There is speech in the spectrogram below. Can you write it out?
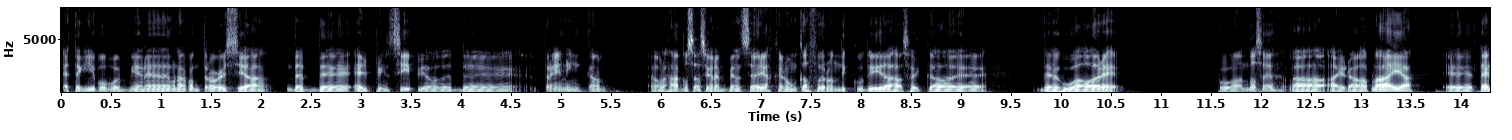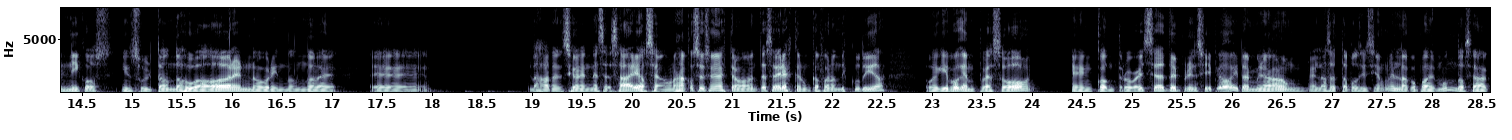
este equipo pues viene de una controversia desde el principio, desde Training Camp, eh, unas acusaciones bien serias que nunca fueron discutidas acerca de, de jugadores fugándose a, ir a la playa, técnicos insultando a jugadores, no brindándole las atenciones necesarias. O sea, unas acusaciones extremadamente serias que nunca fueron discutidas. Un equipo que empezó en controversia desde el principio y terminaron en la sexta posición en la Copa del Mundo. O sea,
